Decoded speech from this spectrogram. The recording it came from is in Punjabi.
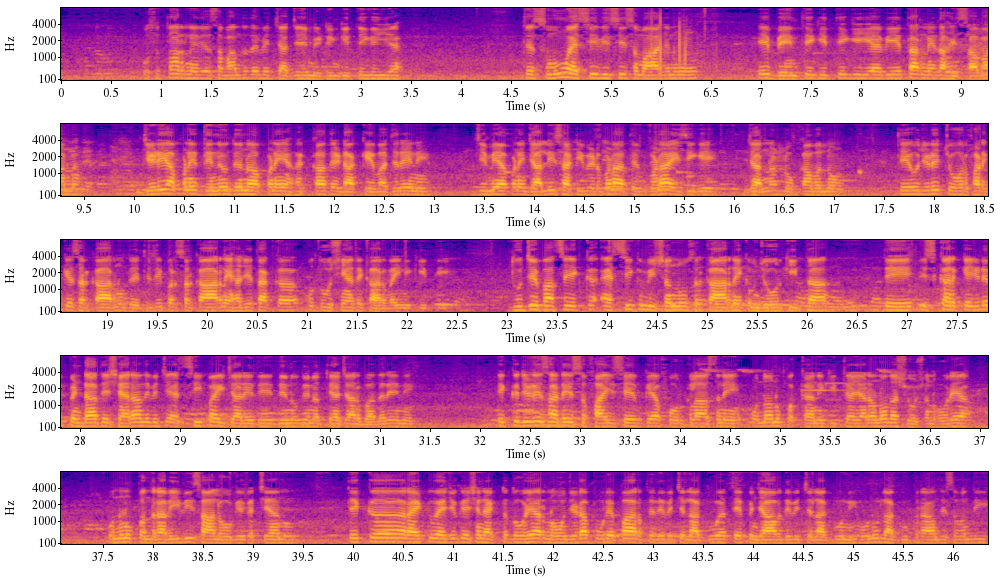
ਉਸ ਧਰਨੇ ਦੇ ਸਬੰਧ ਦੇ ਵਿੱਚ ਅੱਜ ਇਹ ਮੀਟਿੰਗ ਕੀਤੀ ਗਈ ਹੈ ਤੇ ਸਮੂਹ ਐਸਸੀਬੀਸੀ ਸਮਾਜ ਨੂੰ ਇਹ ਬੇਨਤੀ ਕੀਤੀ ਗਈ ਹੈ ਵੀ ਇਹ ਧਰਨੇ ਦਾ ਹਿੱਸਾ ਬਣਨ। ਜਿਹੜੇ ਆਪਣੇ ਦਿਨੋਂ ਦਿਨ ਆਪਣੇ ਹੱਕਾਂ ਤੇ ਡਾਕੇ ਵੱਜ ਰਹੇ ਨੇ, ਜਿਵੇਂ ਆਪਣੇ ਜਾਲੀ ਸਰਟੀਫਿਕੇਟ ਬਣਾਤੇ ਬਣਾਏ ਸੀਗੇ ਜਰਨਲ ਲੋਕਾਂ ਵੱਲੋਂ, ਤੇ ਉਹ ਜਿਹੜੇ ਚੋਰ ਫੜ ਕੇ ਸਰਕਾਰ ਨੂੰ ਦਿੱਤੇ ਸੀ, ਪਰ ਸਰਕਾਰ ਨੇ ਹਜੇ ਤੱਕ ਉਹ ਦੋਸ਼ੀਆਂ ਤੇ ਕਾਰਵਾਈ ਨਹੀਂ ਕੀਤੀ। ਦੂਜੇ ਪਾਸੇ ਇੱਕ ਐਸਸੀ ਕਮਿਸ਼ਨ ਨੂੰ ਸਰਕਾਰ ਨੇ ਕਮਜ਼ੋਰ ਕੀਤਾ ਤੇ ਇਸ ਕਰਕੇ ਜਿਹੜੇ ਪਿੰਡਾਂ ਤੇ ਸ਼ਹਿਰਾਂ ਦੇ ਵਿੱਚ ਐਸਸੀ ਭਾਈਚਾਰੇ ਤੇ ਦਿਨੋ ਦਿਨ ਅਤਿਆਚਾਰ ਵੱਧ ਰਹੇ ਨੇ। ਇੱਕ ਜਿਹੜੇ ਸਾਡੇ ਸਫ਼ਾਈ ਸੇਵਕ ਆ ਫੋਰ ਕਲਾਸ ਨੇ, ਉਹਨਾਂ ਨੂੰ ਪੱਕਾ ਨਹੀਂ ਕੀਤਾ। ਯਾਰ, ਉਹਨਾਂ ਦਾ ਸ਼ੋਸ਼ਣ ਹੋ ਰਿਹਾ। ਉਹਨਾਂ ਨੂੰ 15 20 20 ਸਾਲ ਹੋ ਗਏ ਬੱਚਿਆਂ ਨੂੰ। ਤੇ ਇੱਕ ਰਾਈਟ ਟੂ ਐਜੂਕੇਸ਼ਨ ਐਕਟ 2009 ਜਿਹੜਾ ਪੂਰੇ ਭਾਰਤ ਦੇ ਵਿੱਚ ਲਾਗੂ ਹੈ ਤੇ ਪੰਜਾਬ ਦੇ ਵਿੱਚ ਲਾਗੂ ਨਹੀਂ, ਉਹਨੂੰ ਲਾਗੂ ਕਰਾਉਣ ਦੇ ਸੰਬੰਧੀ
